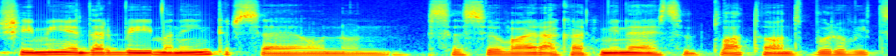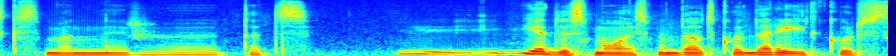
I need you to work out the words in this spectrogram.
Šī miedarbība man interesē, un, un es esmu jau vairāk kārt minējis, ka Platons Burovickis man ir eh, tāds iedvesmojis man daudz ko darīt, kuras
